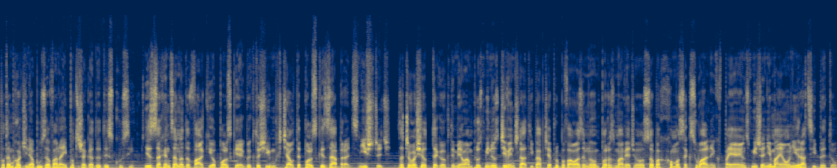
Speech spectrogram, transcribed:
Potem chodzi nabuzowana i podżega do dyskusji. Jest zachęcana do walki o Polskę, jakby ktoś im chciał tę Polskę zabrać, zniszczyć. Zaczęła się od tego, gdy miałam plus minus 9 lat i babcia próbowała ze mną porozmawiać o osobach homoseksualnych, wpajając mi, że nie mają oni racji bytu.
